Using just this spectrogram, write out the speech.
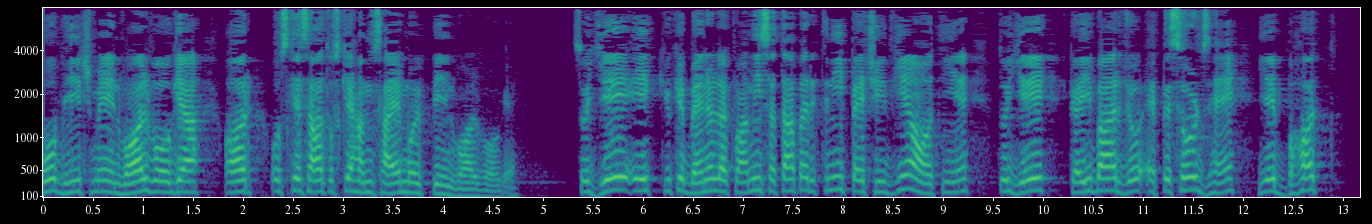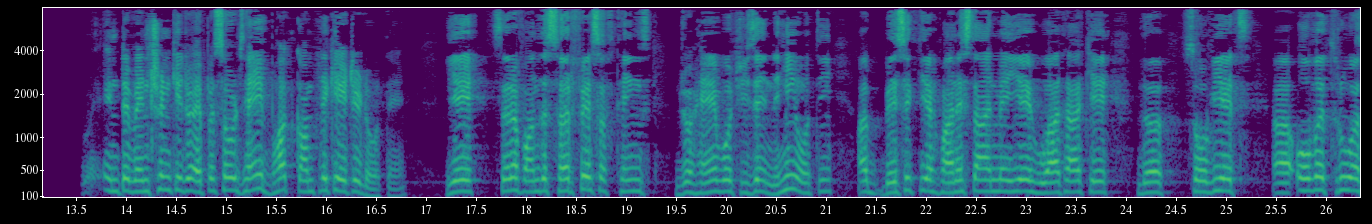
وہ بیچ میں انوالو ہو گیا اور اس کے ساتھ اس کے ہمسائے ملک بھی انوالو ہو گئے سو so یہ ایک کیونکہ بین الاقوامی سطح پر اتنی پیچیدگیاں ہوتی ہیں تو یہ کئی بار جو ایپیسوڈز ہیں یہ بہت انٹروینشن کے جو ایپیسوڈز ہیں بہت کمپلیکیٹڈ ہوتے ہیں یہ صرف on the surface of things جو ہیں وہ چیزیں نہیں ہوتی اب بیسکلی افغانستان میں یہ ہوا تھا کہ the Soviets overthrow a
